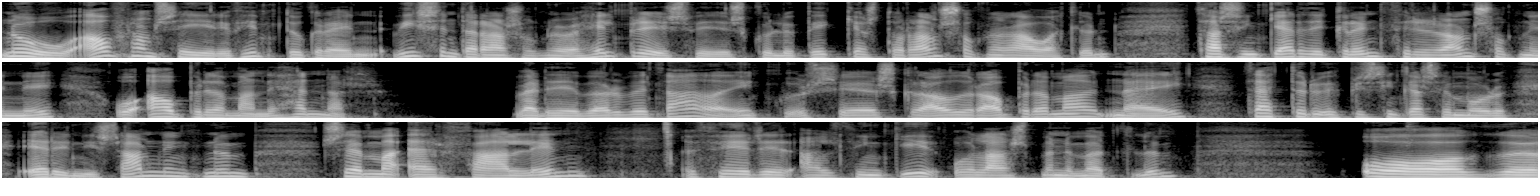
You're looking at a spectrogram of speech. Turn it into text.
Nú, áfram segir í 50 grein, vísindaransóknur og heilbreyðisviði skulu byggjast og rannsóknar áallun þar sem gerði grein fyrir rannsókninni og ábyrðamanni hennar. Verðið vörfið það að einhver sé skráður ábyrðamaður? Nei, þetta eru upplýsingar sem voru erinn í samningnum sem er falinn fyrir alþingi og landsmönnum öllum og uh,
